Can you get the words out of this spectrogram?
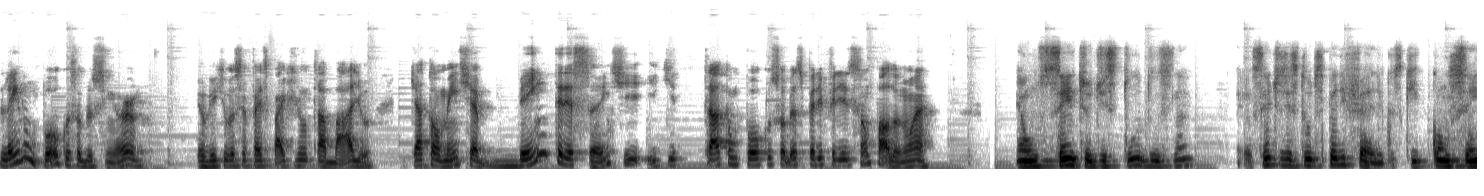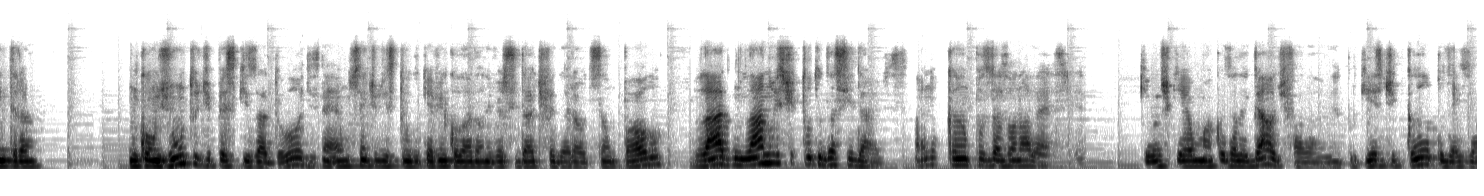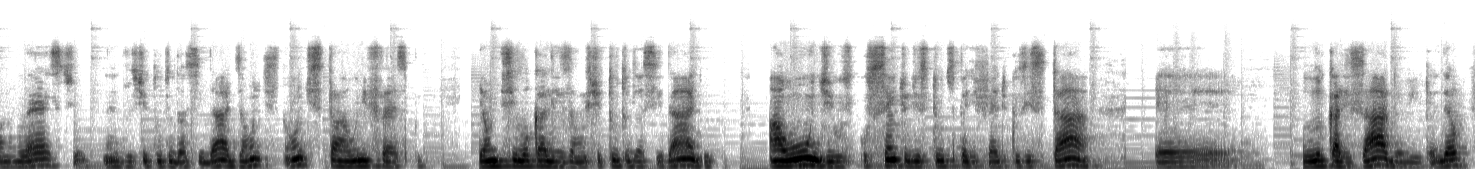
Lendo um pouco sobre o senhor, eu vi que você faz parte de um trabalho que atualmente é bem interessante e que trata um pouco sobre as periferias de São Paulo, não é? É um centro de estudos, né? É o Centro de Estudos Periféricos, que concentra um conjunto de pesquisadores, né, um centro de estudo que é vinculado à Universidade Federal de São Paulo, lá, lá no Instituto das Cidades, lá no campus da Zona Leste, que eu acho que é uma coisa legal de falar, né, porque este campo da Zona Leste, né, do Instituto das Cidades, onde, onde está a Unifesp, é onde se localiza o Instituto da Cidade, aonde o, o Centro de Estudos Periféricos está, é, localizado, entendeu?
